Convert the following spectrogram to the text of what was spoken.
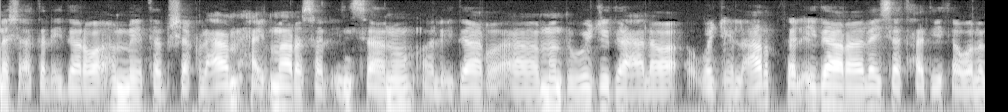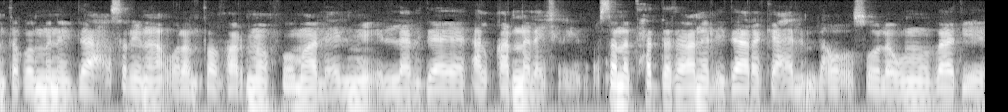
نشأة الإدارة وأهميتها بشكل عام حيث مارس الإنسان الإدارة منذ وجد على وجه الأرض. فالإدارة ليست حديثة ولم تكن من إبداع عصرنا ولم تظهر بمفهومها العلمي إلا بداية القرن العشرين. وسنتحدث عن الإدارة كعلم له أصوله ومبادئه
